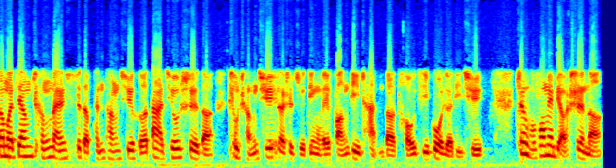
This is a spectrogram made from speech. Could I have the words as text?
那么，将城南市的盆塘区和大邱市的寿城区呢，是指定为房地产的投机过热地区。政府方面表示呢，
